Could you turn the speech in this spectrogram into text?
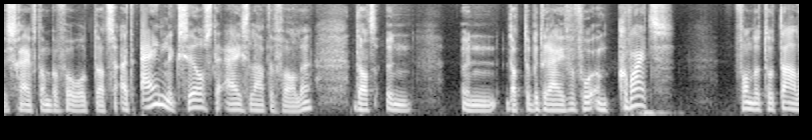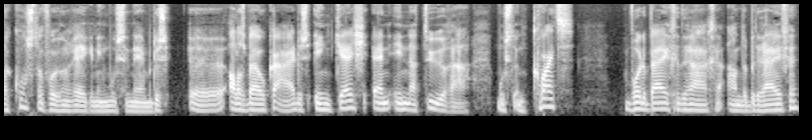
schrijft dan bijvoorbeeld dat ze uiteindelijk zelfs de eis laten vallen dat, een, een, dat de bedrijven voor een kwart van de totale kosten voor hun rekening moesten nemen. Dus uh, alles bij elkaar, dus in cash en in natura, moest een kwart worden bijgedragen aan de bedrijven.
